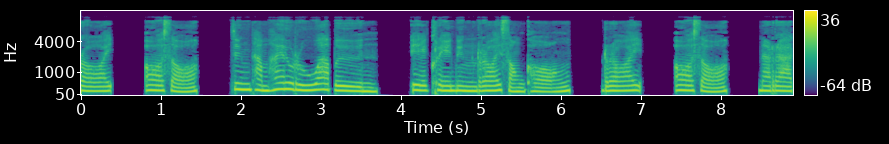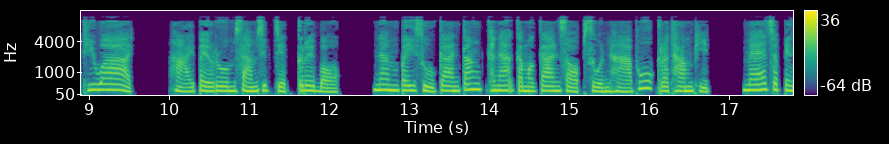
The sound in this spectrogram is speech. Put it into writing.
ร้อย อสจึงทำให้รู้ว่าปืน เอเครหนึ่งร้อยสองของ ร้อย อสนราธิวาสหายไปรวม 37 กระบอกนำไปสู่การตั้งคณะกรรมการสอบสวนหาผู้กระทำผิด แม้จะเป็น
